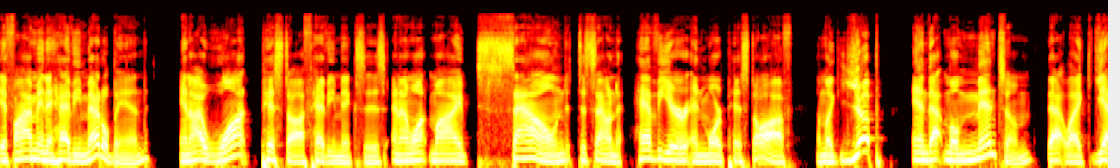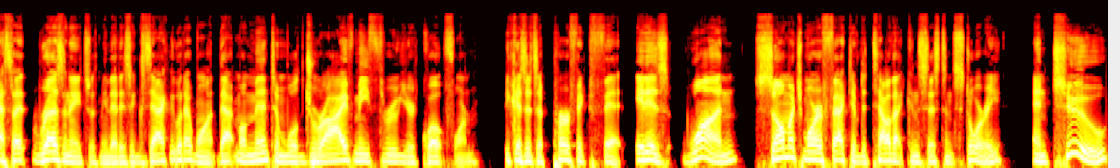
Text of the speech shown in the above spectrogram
If I'm in a heavy metal band and I want pissed off heavy mixes and I want my sound to sound heavier and more pissed off, I'm like, yep. And that momentum, that like, yes, that resonates with me. That is exactly what I want. That momentum will drive me through your quote form because it's a perfect fit. It is one, so much more effective to tell that consistent story. And two,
